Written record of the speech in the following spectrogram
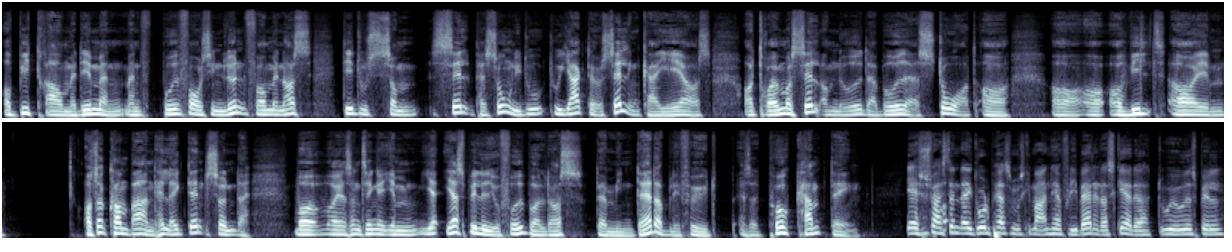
og bidrage med det, man, man både får sin løn for, men også det, du som selv personligt, du, du jagter jo selv en karriere også, og drømmer selv om noget, der både er stort og, og, og, og vildt. Og, øhm, og så kom barnet heller ikke den søndag, hvor, hvor jeg sådan tænker, jamen, jeg, jeg spillede jo fodbold også, da min datter blev født, altså på kampdagen. Ja, jeg synes faktisk, den anekdote passer måske meget her, fordi hvad er det, der sker der? Du er ude at spille.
